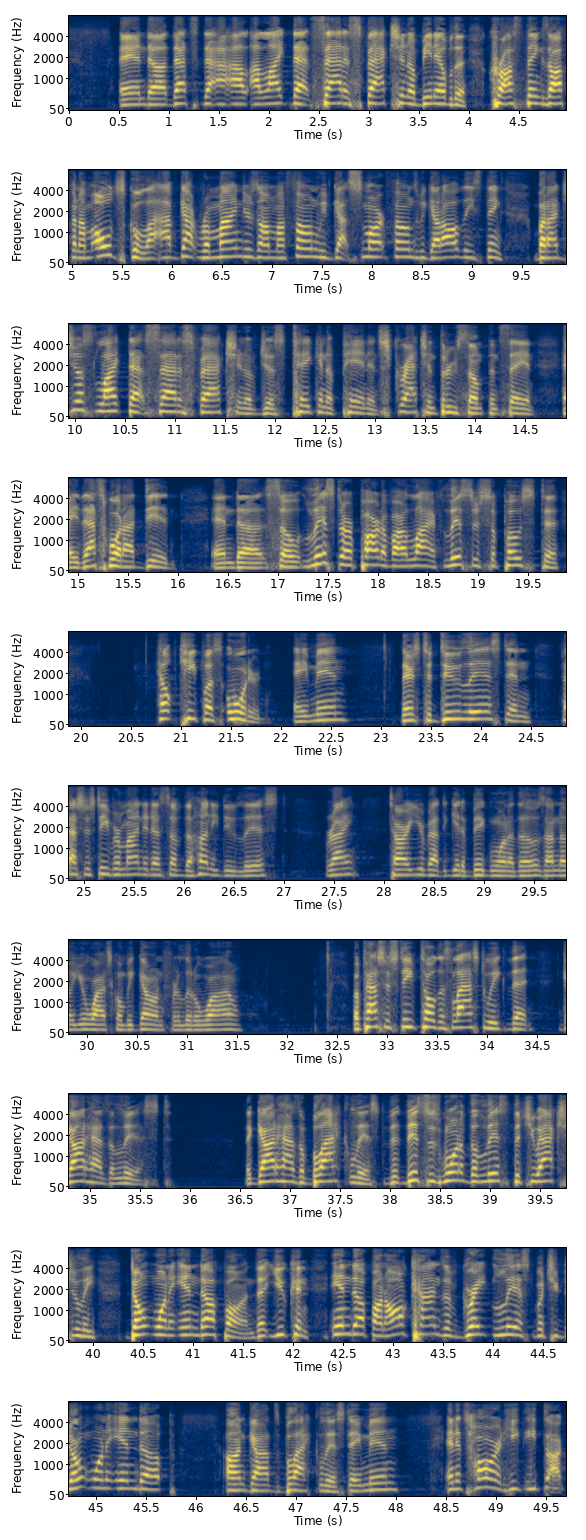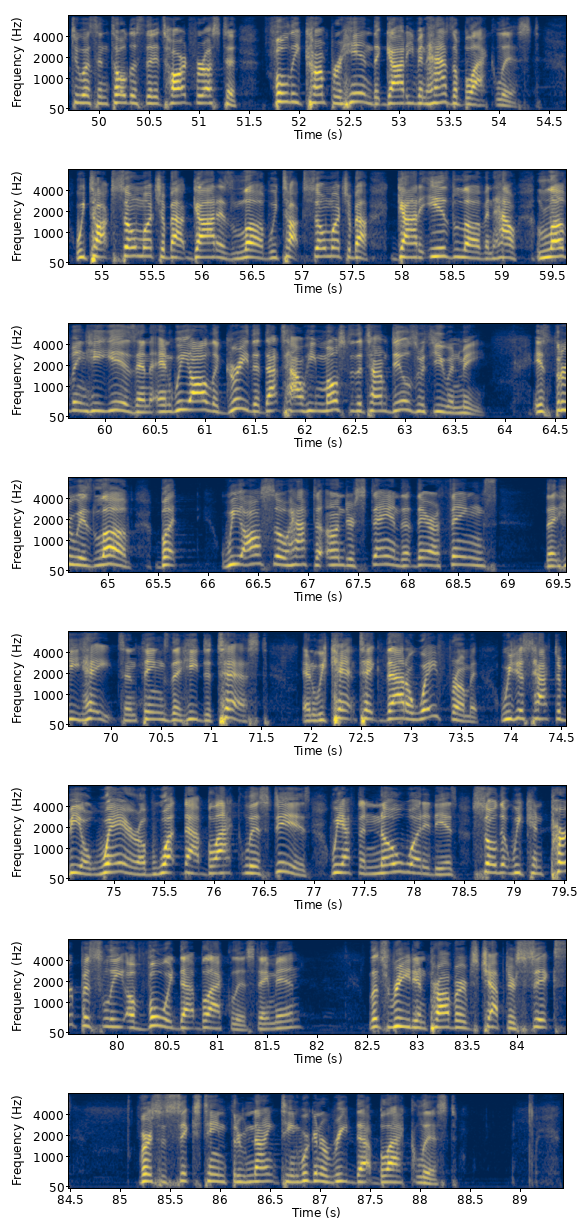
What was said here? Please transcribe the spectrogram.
And uh, that's the, I, I, like that satisfaction of being able to cross things off. And I'm old school. I, have got reminders on my phone. We've got smartphones. We got all these things. But I just like that satisfaction of just taking a pen and scratching through something, saying, "Hey, that's what I did." And uh, so lists are part of our life. Lists are supposed to help keep us ordered. Amen. There's to-do list, and Pastor Steve reminded us of the honeydew list, right? Tara, you're about to get a big one of those. I know your wife's going to be gone for a little while. But Pastor Steve told us last week that God has a list, that God has a blacklist, that this is one of the lists that you actually don't want to end up on, that you can end up on all kinds of great lists, but you don't want to end up on God's blacklist. Amen. And it's hard. He, he talked to us and told us that it's hard for us to fully comprehend that God even has a blacklist. We talk so much about God as love. We talk so much about God is love and how loving He is. And, and we all agree that that's how He most of the time deals with you and me, is through His love. But we also have to understand that there are things that He hates and things that He detests. And we can't take that away from it. We just have to be aware of what that blacklist is. We have to know what it is so that we can purposely avoid that blacklist. Amen? Let's read in Proverbs chapter 6 verses 16 through 19. We're going to read that blacklist.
